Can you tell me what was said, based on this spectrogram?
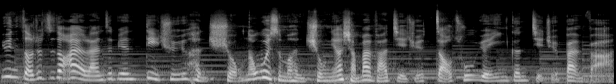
因为你早就知道爱尔兰这边地区很穷。那为什么很穷？你要想办法解决，找出原因跟解决办法。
